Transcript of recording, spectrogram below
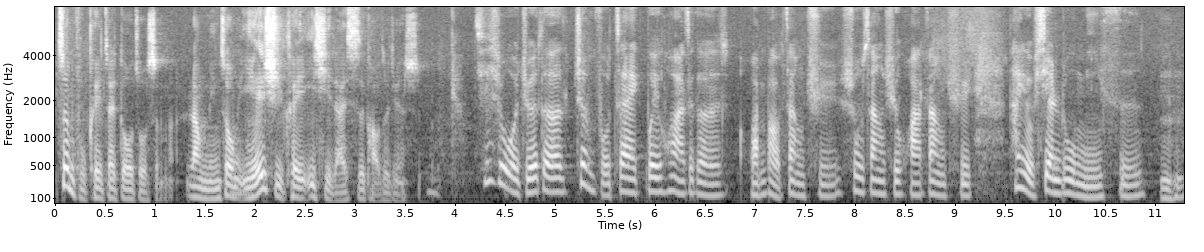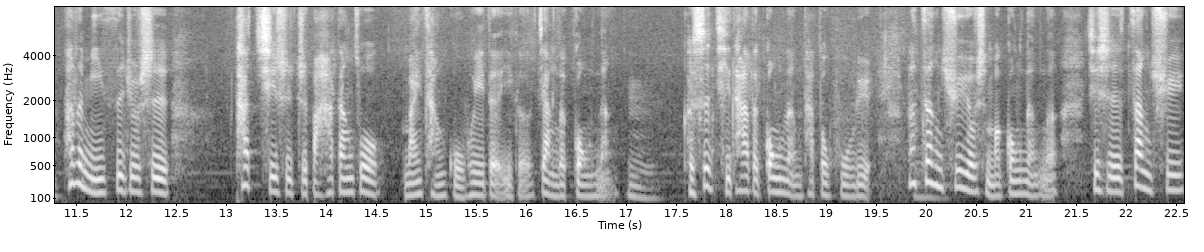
政府可以再多做什么，让民众也许可以一起来思考这件事。其实我觉得政府在规划这个环保藏区、树藏区、花藏区，它有陷入迷思。嗯哼，它的迷思就是，它其实只把它当做埋藏骨灰的一个这样的功能。嗯，可是其他的功能它都忽略。那藏区有什么功能呢？其实藏区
